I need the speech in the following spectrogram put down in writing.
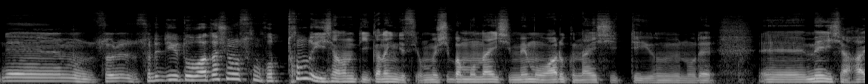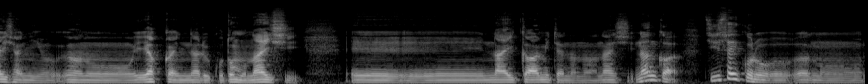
で、もうそれ、それで言うと私もほとんど医者なんて行かないんですよ。虫歯もないし、目も悪くないしっていうので、えー、名医者、歯医者に、あのー、厄介になることもないし、えー、内科みたいなのはないし、なんか、小さい頃、あの、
